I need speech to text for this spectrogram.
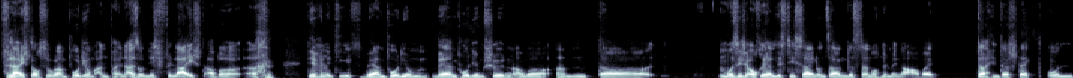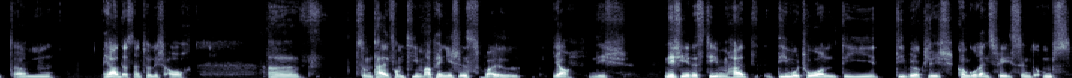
vielleicht auch sogar ein Podium anpeilen. Also nicht vielleicht, aber äh, definitiv wäre ein Podium, wäre ein Podium schön, aber ähm, da muss ich auch realistisch sein und sagen, dass da noch eine Menge Arbeit dahinter steckt und ähm, ja, das natürlich auch äh, zum Teil vom Team abhängig ist, weil ja, nicht, nicht jedes Team hat die Motoren, die, die wirklich konkurrenzfähig sind, ums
